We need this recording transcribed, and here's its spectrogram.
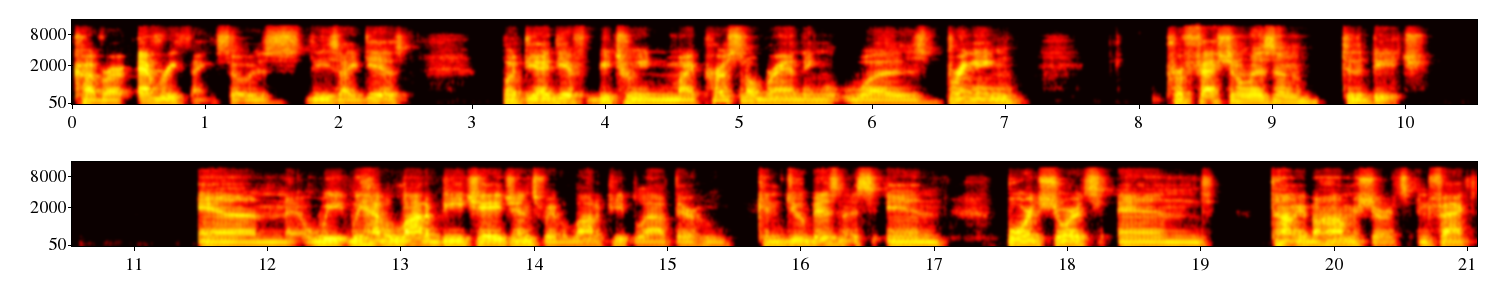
cover everything. So it was these ideas. But the idea between my personal branding was bringing professionalism to the beach. And we we have a lot of beach agents. We have a lot of people out there who can do business in board shorts and Tommy Bahama shirts. In fact,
